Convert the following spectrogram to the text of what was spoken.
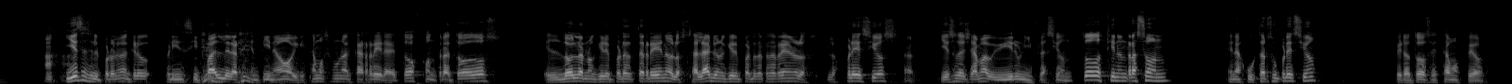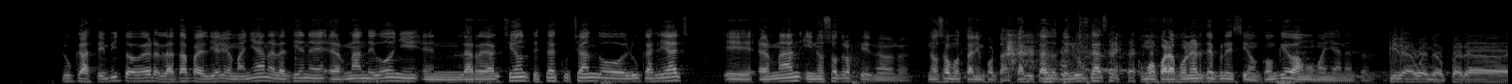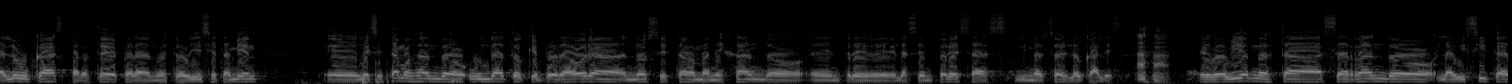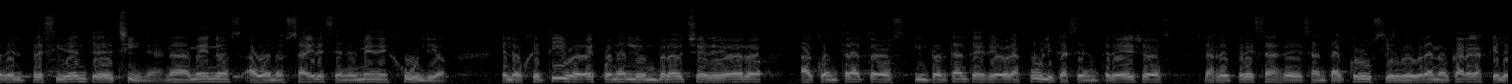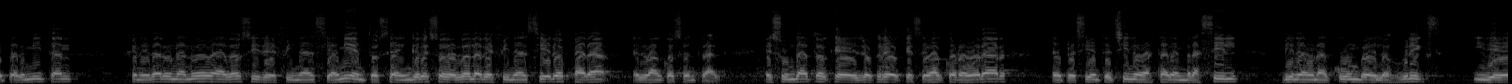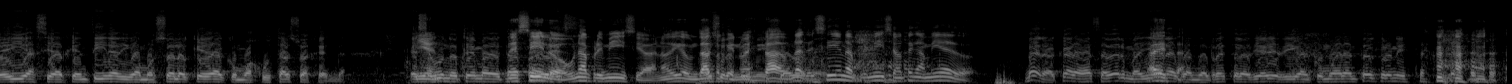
Ajá. Y ese es el problema, creo, principal de la Argentina hoy, que estamos en una carrera de todos contra todos, el dólar no quiere perder terreno, los salarios no quieren perder terreno, los, los precios, Claro. y eso se llama vivir una inflación. Todos tienen razón en ajustar su precio, pero todos estamos peor. Lucas, te invito a ver la tapa del diario de mañana, la tiene Hernán de Goñi en la redacción, te está escuchando Lucas Liach, eh, Hernán y nosotros que no, no, no somos tan importantes, está escuchándote Lucas como para ponerte presión. ¿Con qué vamos mañana entonces? Mira, bueno, para Lucas, para ustedes, para nuestra audiencia también, eh, les estamos dando un dato que por ahora no se estaba manejando entre las empresas inversores locales. Ajá. El gobierno está cerrando la visita del presidente de China, nada menos, a Buenos Aires en el mes de julio. El objetivo es ponerle un broche de oro a contratos importantes de obras públicas, entre ellos las represas de Santa Cruz y el Belgrano Cargas, que le permitan generar una nueva dosis de financiamiento, o sea, ingreso de dólares financieros para el Banco Central. Es un dato que yo creo que se va a corroborar. El presidente chino va a estar en Brasil, viene a una cumbre de los BRICS y de ahí hacia Argentina, digamos, solo queda como ajustar su agenda. El Bien. segundo tema de etapa Decilo, es- una primicia, no diga un dato que no primicia, está. Una, decí una primicia, no tenga miedo. Bueno, acá la vas a ver mañana cuando el resto de los diarios digan cómo adelantó el cronista.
